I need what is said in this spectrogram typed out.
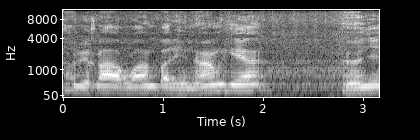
سابقہ اقوام پر انعام کیا۔ ہاں جی؟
